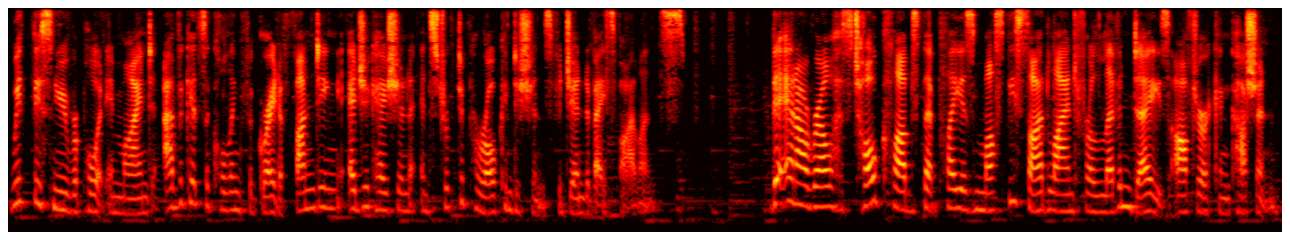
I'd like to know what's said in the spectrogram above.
With this new report in mind, advocates are calling for greater funding, education, and stricter parole conditions for gender based violence. The NRL has told clubs that players must be sidelined for 11 days after a concussion.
